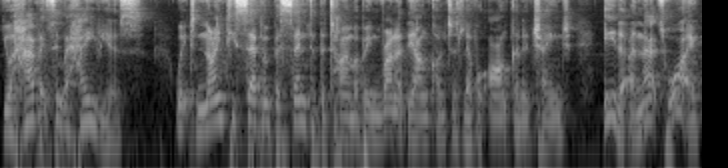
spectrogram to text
Your habits and behaviors, which 97% of the time are being run at the unconscious level, aren't going to change either. And that's why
